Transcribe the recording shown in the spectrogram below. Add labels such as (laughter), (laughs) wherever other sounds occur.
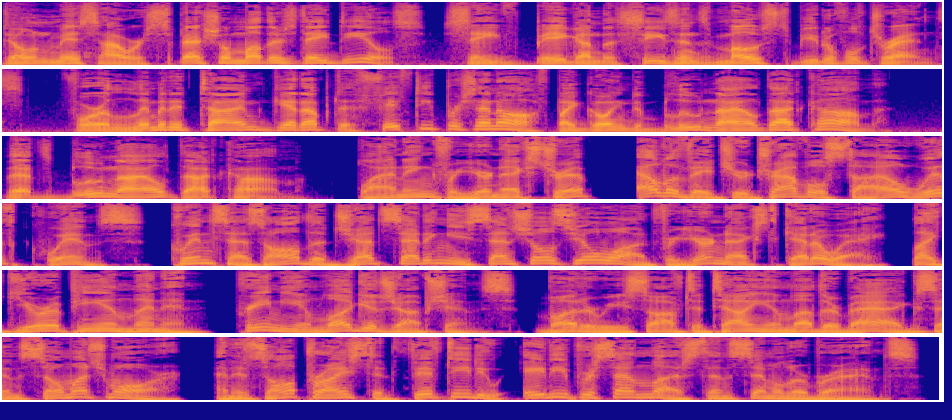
Don't miss our special Mother's Day deals. Save big on the season's most beautiful trends. For a limited time, get up to 50% off by going to Bluenile.com. That's Bluenile.com. Planning for your next trip? Elevate your travel style with Quince. Quince has all the jet setting essentials you'll want for your next getaway, like European linen, premium luggage options, buttery soft Italian leather bags, and so much more. And it's all priced at 50 to 80% less than similar brands.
